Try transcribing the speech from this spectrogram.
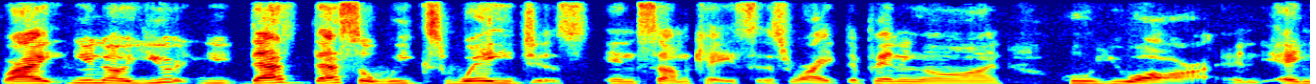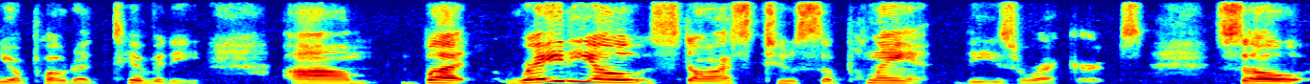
right? You know, you're you, that's that's a week's wages in some cases, right? Depending on who you are and, and your productivity. Um, but radio starts to supplant these records. So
